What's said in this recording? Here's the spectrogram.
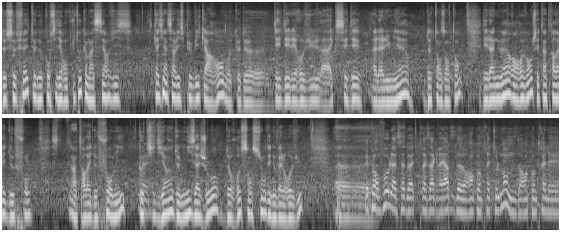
de ce fait, nous considérons plutôt comme un service, quasi un service public à rendre que d'aider les revues à accéder à la lumière de temps en temps. Et l'annuaire, en revanche, est un travail de fond, un travail de fourmi quotidien, de mise à jour, de recension des nouvelles revues. Euh, Et pour vous, là, ça doit être très agréable de rencontrer tout le monde, de rencontrer les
